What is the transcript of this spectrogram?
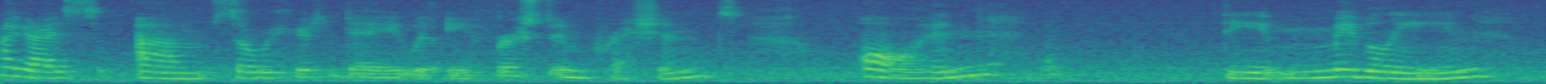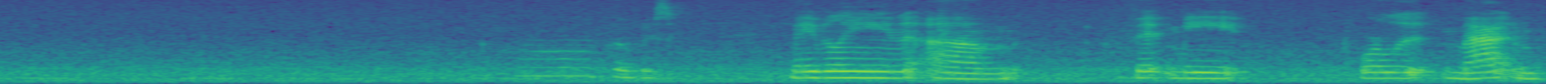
Hi guys, um, so we're here today with a first impressions on the Maybelline oh, focus Maybelline um, Fit Me Poreless, Matte and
